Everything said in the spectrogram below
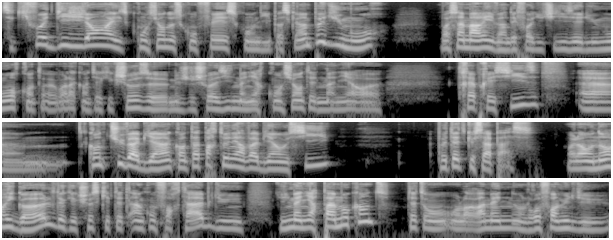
c'est qu'il faut être vigilant et conscient de ce qu'on fait et ce qu'on dit. Parce qu'un peu d'humour, moi ça m'arrive hein, des fois d'utiliser l'humour quand euh, voilà quand il y a quelque chose, mais je le choisis de manière consciente et de manière très précise. quand tu vas bien, quand ta partenaire va bien aussi, peut-être que ça passe. Voilà, on en rigole de quelque chose qui est peut-être inconfortable, d'une manière pas moquante. Peut-être on, le ramène, on le reformule du.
